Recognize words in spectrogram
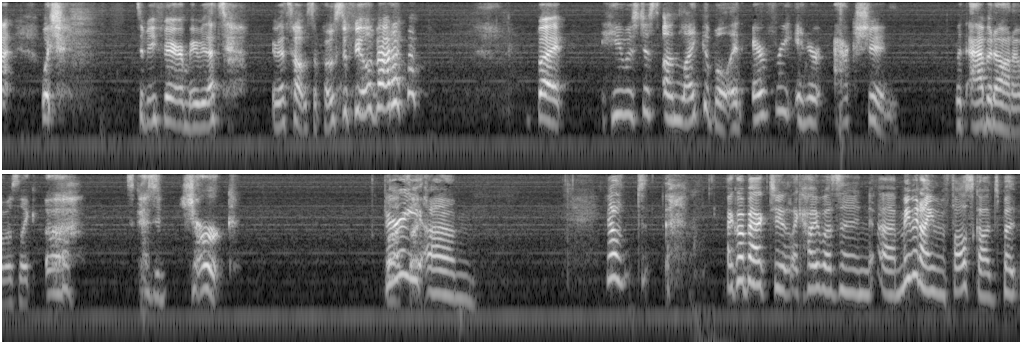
Not, which, to be fair, maybe that's maybe that's how I'm supposed to feel about him. but he was just unlikable, and every interaction with Abaddon, I was like, ugh, this guy's a jerk. Very, um, you know, I go back to like how he was in uh, maybe not even False Gods, but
